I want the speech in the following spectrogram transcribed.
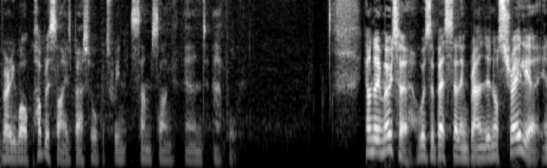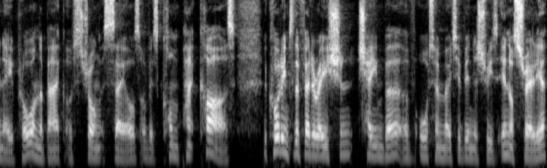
very well publicized battle between Samsung and Apple. Hyundai Motor was the best-selling brand in Australia in April on the back of strong sales of its compact cars. According to the Federal Chamber of Automotive Industries in Australia,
